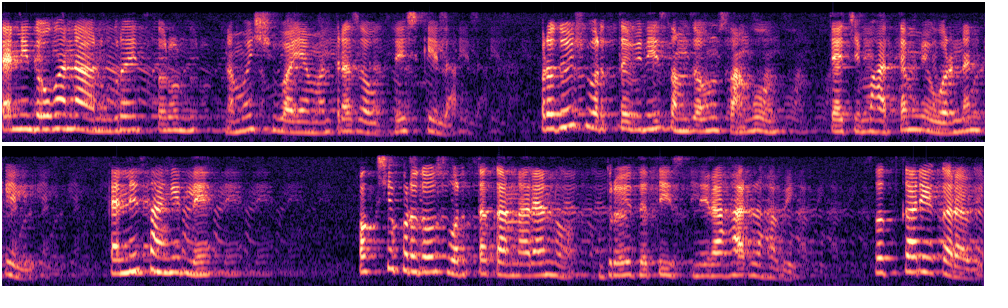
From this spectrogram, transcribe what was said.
त्यांनी दोघांना अनुग्रहित करून नमः शिवाय या मंत्राचा उपदेश केला. प्रदोष वर्तविधी समजावून सांगून त्याचे महात्म्य वर्णन केले. त्यांनी सांगितले पक्षप्रदोष वर्त करणाऱ्यांनो द्रयोदतीस निराहार राहावे. सत्कार्य करावे.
